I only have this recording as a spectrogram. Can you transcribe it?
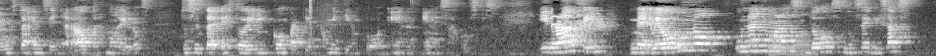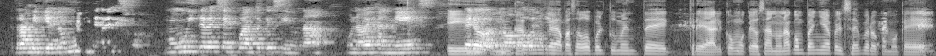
me gusta enseñar a otros modelos. Entonces estoy compartiendo mi tiempo en, en esas cosas. Y nada, sí, me veo uno, un año oh, más, dos, no sé, quizás, transmitiendo muy de vez, muy de vez en cuando, que sí, una, una vez al mes. Y pero nunca como que ha pasado por tu mente crear como que, o sea, no una compañía per se, pero como que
